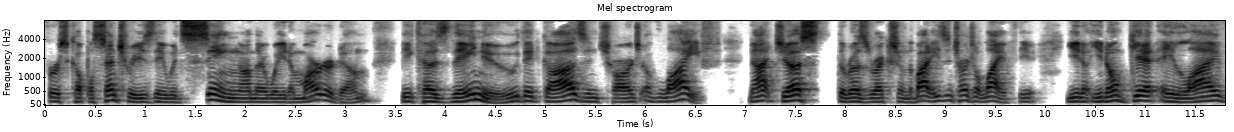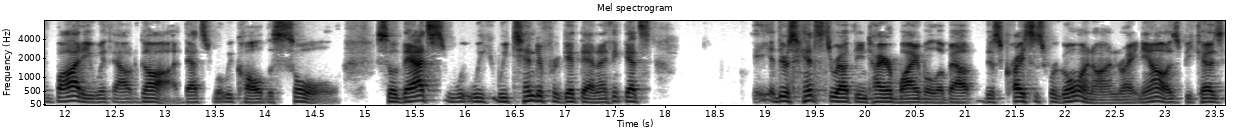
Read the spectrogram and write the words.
first couple centuries, they would sing on their way to martyrdom because they knew that God's in charge of life, not just the resurrection of the body. He's in charge of life. The, you know, you don't get a live body without God. That's what we call the soul. So that's we we tend to forget that, and I think that's there's hints throughout the entire Bible about this crisis we're going on right now is because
